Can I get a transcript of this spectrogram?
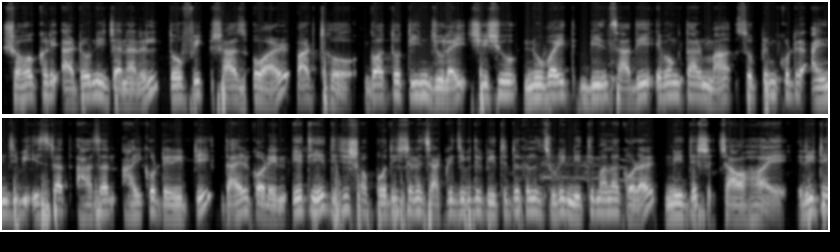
সহকারী অ্যাটর্নি জেনারেল তৌফিক সাজওয়ার পার্থ। গত তিন জুলাই শিশু নুবাইত বিন সাদি এবং তার মা সুপ্রিম কোর্টের আইনজীবী ইসরাত হাসান হাইকোর্টে রিটটি দায়ের করেন। এতে দেশের সব প্রতিষ্ঠানে চাকরিজীবীদের পিতৃত্বকালীন ছুটির নীতিমালা করার নির্দেশ চাওয়া হয়। রিটে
